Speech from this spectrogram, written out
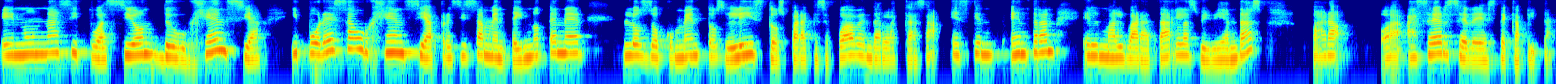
en una situación de urgencia y por esa urgencia precisamente y no tener los documentos listos para que se pueda vender la casa, es que entran el malbaratar las viviendas para hacerse de este capital.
